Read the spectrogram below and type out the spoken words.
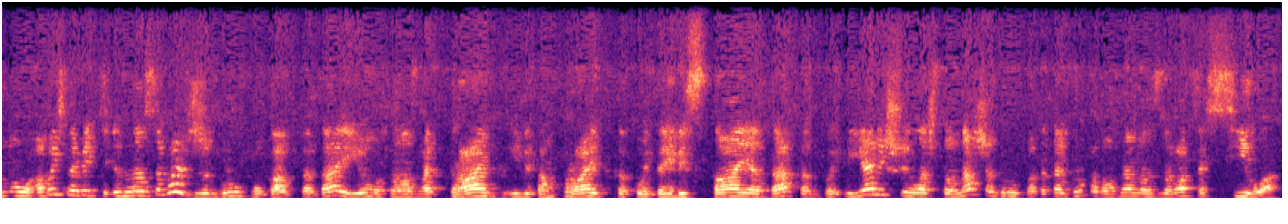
Ну, обычно ведь называть же группу как-то, да, ее можно назвать трайб или там прайд какой-то, или стая, да, как бы. И я решила, что наша группа, такая группа должна называться «Сила».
